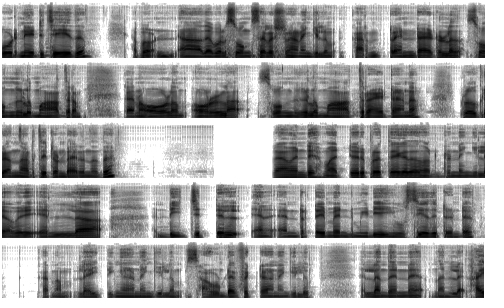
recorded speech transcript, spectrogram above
കോർഡിനേറ്റ് ചെയ്ത് അപ്പോൾ അതേപോലെ സോങ് സെലക്ഷൻ ആണെങ്കിലും കറണ്ട് ട്രെൻഡായിട്ടുള്ള സോങ്ങുകൾ മാത്രം. കാരണം ഓളം ഉള്ള സോങ്ങുകൾ മാത്രമായിട്ടാണ് പ്രോഗ്രാം നടത്തിയിട്ടുണ്ടായിരുന്നത്. പ്രോഗ്രാമിന്റെ മറ്റൊരു പ്രത്യേകത എന്ന് പറഞ്ഞിട്ടുണ്ടെങ്കിൽ അവർ എല്ലാ ഡിജിറ്റൽ എന്റർടൈൻമെന്റ് മീഡിയ യൂസ് ചെയ്തിട്ടുണ്ട്. കാരണം ലൈറ്റിംഗ് ആണെങ്കിലും സൗണ്ട് എഫക്റ്റ് ആണെങ്കിലും എല്ലാം തന്നെ നല്ല ഹൈ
